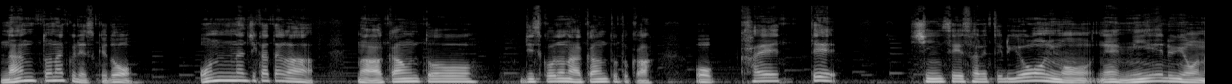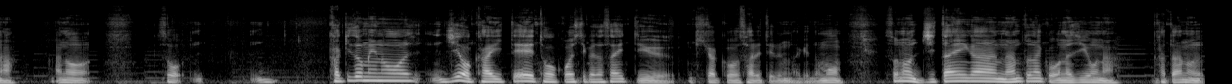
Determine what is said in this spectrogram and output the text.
なんとなくですけど同じ方が、まあ、アカウントを Discord のアカウントとかを変えて申請されてるようにもね見えるようなあのそう書き初めの字を書いて投稿してくださいっていう企画をされてるんだけどもその字体がなんとなく同じような方の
